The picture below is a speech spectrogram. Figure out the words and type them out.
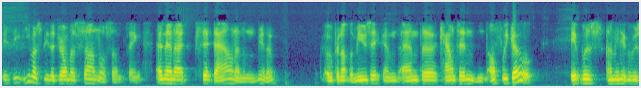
is he, he must be the drummer's son or something. And then I'd sit down and you know, open up the music and and uh, count in, and off we go. It was, I mean, it was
